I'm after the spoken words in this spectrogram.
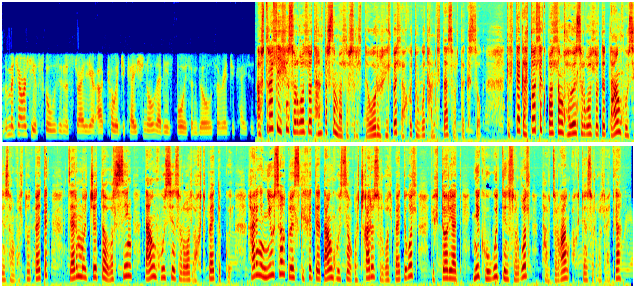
The majority of schools in Australia are co-educational, that is boys and girls are educated. Австралийн ихэнх сургуулиуд хамтарсан боловсралтай. Өөрөөр хэлбэл охид хүүгүүд хамтдаа сурдаг гэсэн үг. Гэхдээ католик болон хувийн сургуулиудад дан хүүсийн сонголтууд байдаг. Зарим мужид улсын дан хүүсийн сургууль огт байдаггүй. Харин New South Wales гэхэд дан хүүсийн 30 гаруй сургууль байдаг бол Викториад нэг хүүгүүдийн сургууль 5 6 охидын сургууль байдаг.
